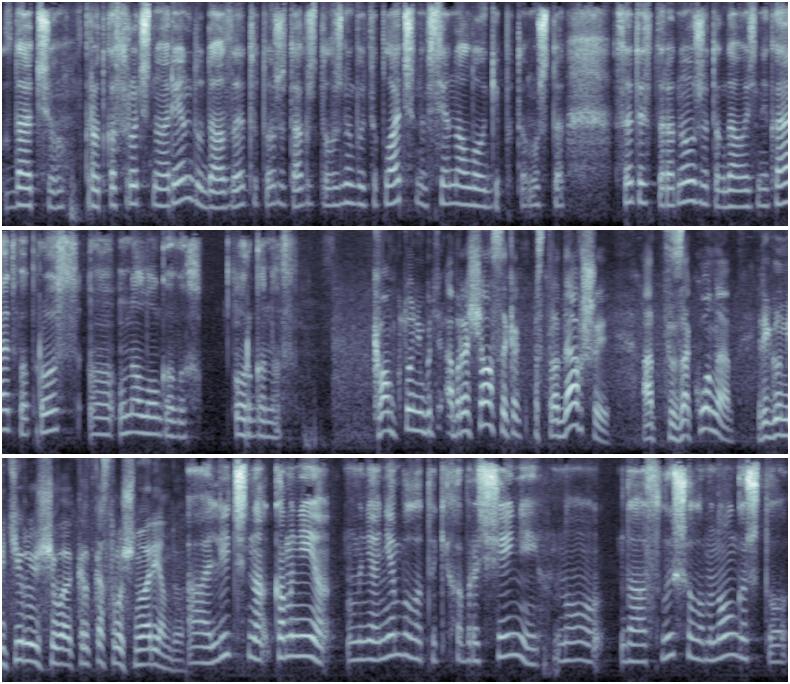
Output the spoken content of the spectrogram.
сдачу в краткосрочную аренду да за это тоже также должны быть уплачены все налоги потому что с этой стороны уже тогда возникает вопрос э, у налоговых органов. К вам кто-нибудь обращался как пострадавший от закона, регламентирующего краткосрочную аренду? А, лично ко мне у меня не было таких обращений, но да, слышала много, что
